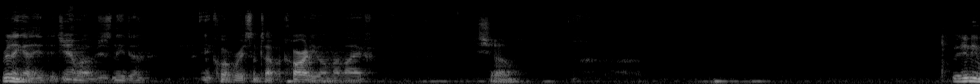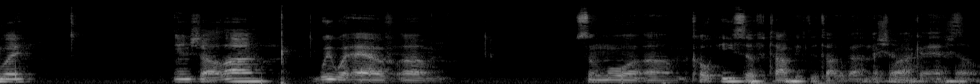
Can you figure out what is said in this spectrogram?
Really got to hit the gym up. Just need to incorporate some type of cardio in my life. For sure. But anyway, inshallah, we will have um, some more um, cohesive topics to talk about in this podcast. For sure.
